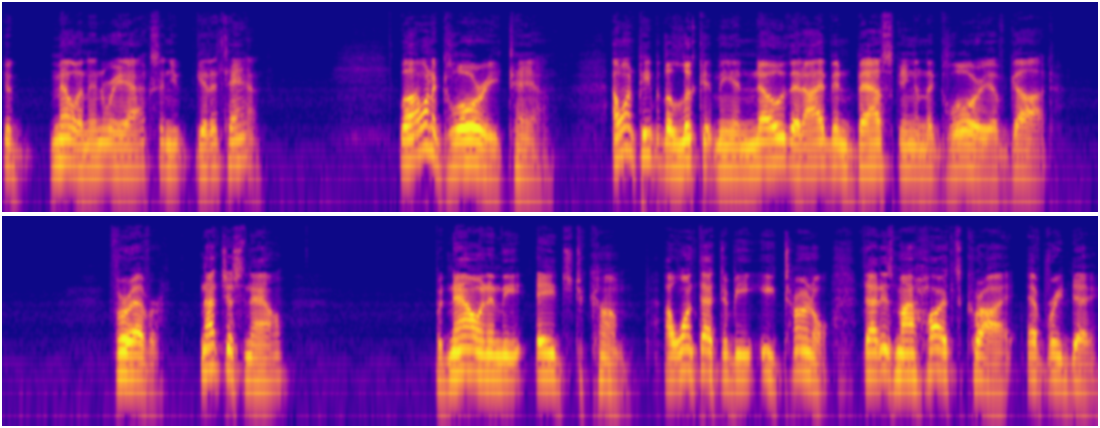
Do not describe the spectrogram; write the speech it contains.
your melanin reacts and you get a tan. Well, I want a glory tan. I want people to look at me and know that I've been basking in the glory of God forever, not just now, but now and in the age to come. I want that to be eternal. That is my heart's cry every day.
